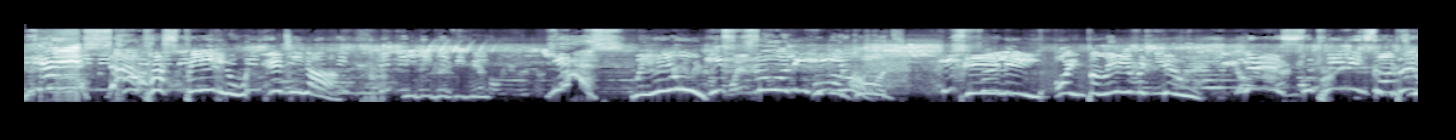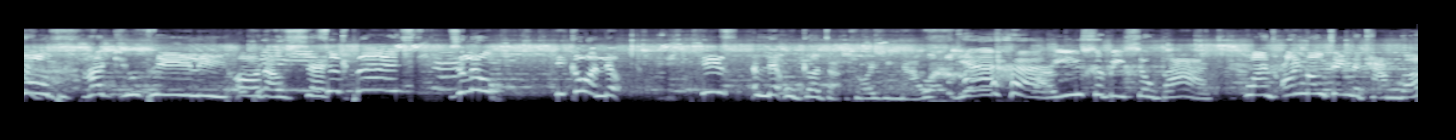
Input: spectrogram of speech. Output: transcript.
Yes. Press B, you idiot! Beep, beep, beep, beep, beep. Yes! We healed! He's healed! Oh my god! Peely! I believe in you! Yes! Peely, good job! Thank you, Peely! Oh, that was sick! He's a little... He got a little... He's a little good at driving now. Yeah, so bad. And I'm holding the camera.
